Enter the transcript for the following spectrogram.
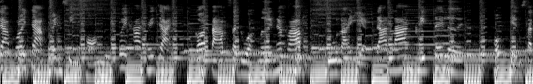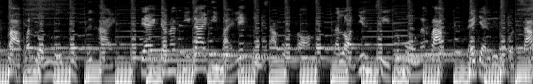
จะบริจาคเป็นสิ่งของหรือช่วยค่าใช้จ่าย ก็ตามสะดวกเลยนะครับ ดูรายละเอียดด้านล่างคลิปได้เลย พบเห็นสัตว์ป่าพัดหลงหรือถูกซื้อขาย แจ้งเจ้าหน้าที่ได้ที่หมายเลข 1362 ตลอด 24 ชั่วโมงนะครับ และอย่าลืมกดซับ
